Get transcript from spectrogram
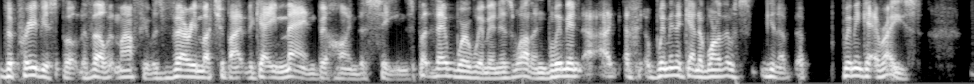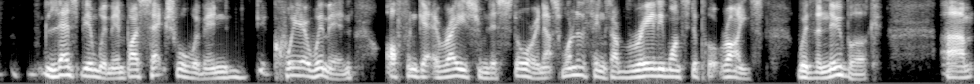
the previous book, The Velvet Mafia, was very much about the gay men behind the scenes, but there were women as well. And women, uh, uh women again are one of those, you know, uh, women get erased lesbian women, bisexual women, queer women often get erased from this story. And that's one of the things I really wanted to put right with the new book. Um,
